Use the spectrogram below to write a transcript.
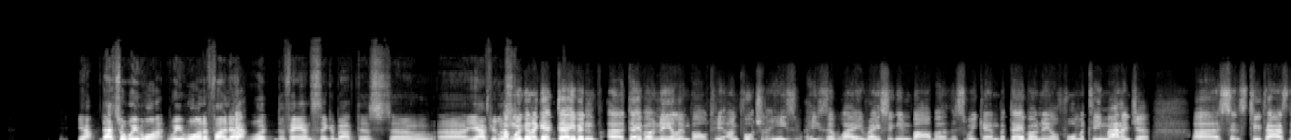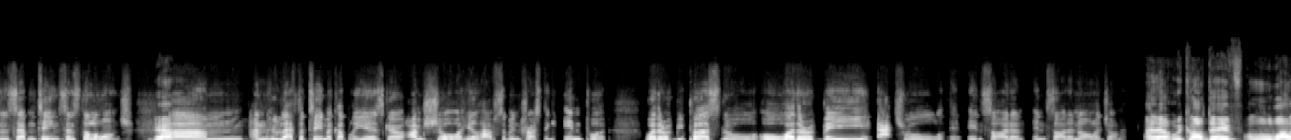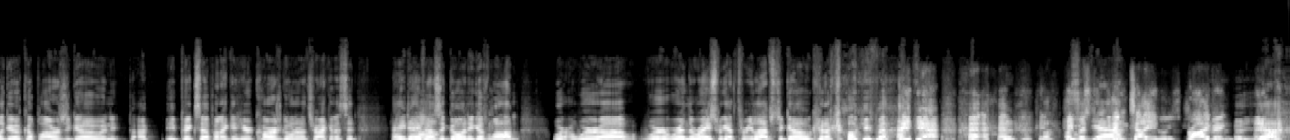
Yeah, that's what we want. We want to find out Yeah. what the fans think about this. So, uh, yeah, if you're listening, And we're going to get Dave, in, uh, Dave O'Neill involved. He, unfortunately, he's he's away racing in Barber this weekend. But Dave O'Neill, former team manager uh, since 2017, since the launch, yeah, um, and who left the team a couple of years ago. I'm sure he'll have some interesting input, whether it be personal or whether it be actual insider insider knowledge on it. I know. We called Dave a little while ago, a couple hours ago, and he, I, he picks up, and I can hear cars going on the track. And I said, "Hey, Dave, how's Ah. it going?" He goes, "Well, I'm we're we're uh, we're we're in the race. We got three laps to go. Can I call you back?" yeah, he, I said, was. "Yeah." He didn't tell you who's driving. yeah.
